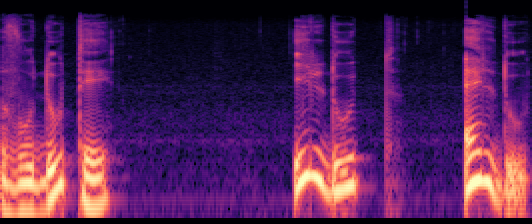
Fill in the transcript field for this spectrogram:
vous doutez, il doute, elle doute.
